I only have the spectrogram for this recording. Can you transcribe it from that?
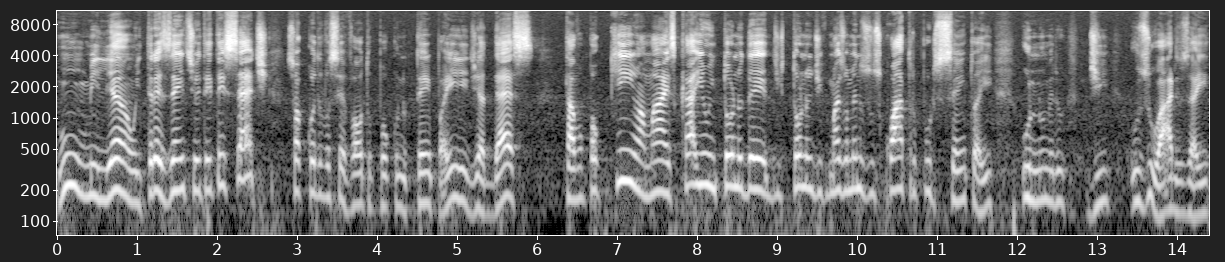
1 milhão e 387. Só que quando você volta um pouco no tempo aí, dia 10, estava um pouquinho a mais, caiu em torno de, de torno de mais ou menos uns 4% aí o número de usuários aí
